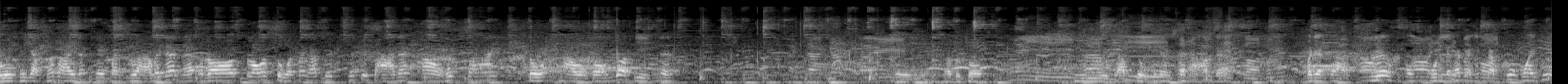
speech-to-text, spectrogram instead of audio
ดูขยับเข้าไปนะเกมมันขลาไว้นั่นนะรอรอสวนนะครับเพชรเพชรวิสานะเอาฮุกซ้ายโดนเข่าของยอดหญิงนะนี่ท่านผู้ชมที่รับชมในสนามนะบรรยากาศเริ่มอบอุ่นแล้วครับอย่างกับคู่มวยที่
